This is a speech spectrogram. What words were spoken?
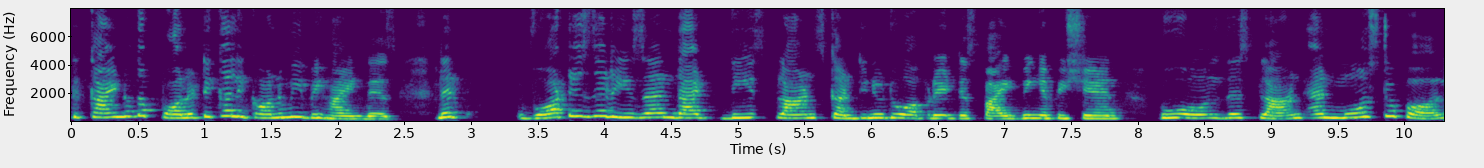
the kind of the political economy behind this that what is the reason that these plants continue to operate despite being efficient? Who owns this plant? And most of all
